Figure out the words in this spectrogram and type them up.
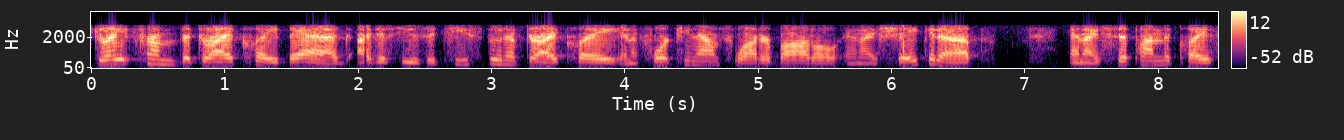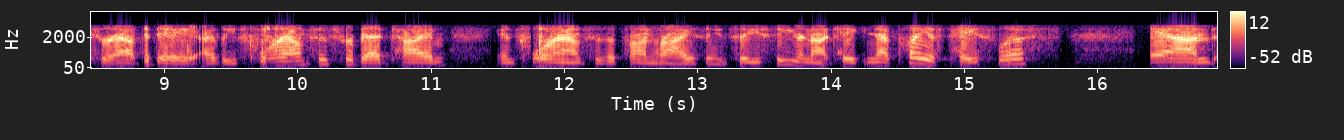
straight from the dry clay bag, I just use a teaspoon of dry clay in a 14 ounce water bottle and I shake it up and I sip on the clay throughout the day. I leave four ounces for bedtime and four ounces upon rising. So you see, you're not taking now. Clay is tasteless, and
